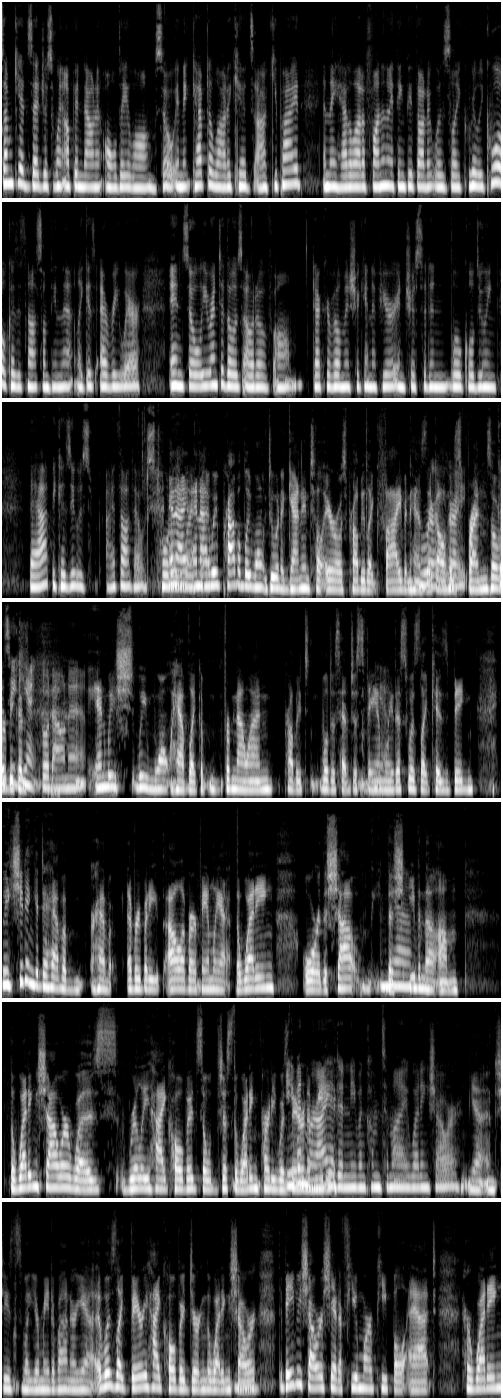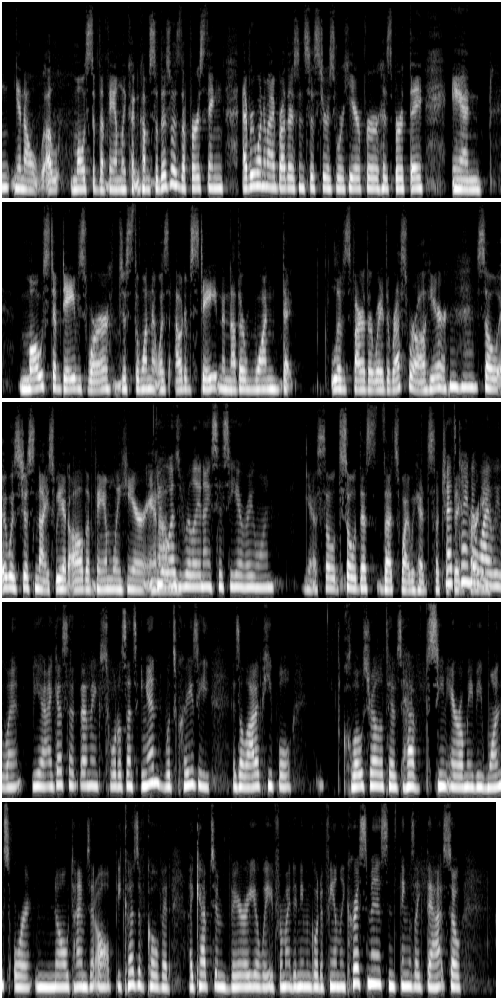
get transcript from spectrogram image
some kids that just went up and down it all day long. So, and it kept a lot of kids occupied, and they had a lot of fun. And I think they thought it was like really cool because it's not something that like is everywhere. And so we rented those out of um, Deckerville, Michigan. If you're interested in local doing that because it was. I thought that was totally. and I and it. I we probably won't do it again until Arrow's probably like five and has like Right, all his friends over because he can't go down it. and we sh- we won't have like a, from now on probably t- we'll just have just family. Yeah. This was like his big. We, she didn't get to have a have everybody all of our family at the wedding or the shout. The sh- even the um the wedding shower was really high COVID, so just the wedding party was there. Even and Mariah immediate- didn't even come to my wedding shower. yeah, and she's well, your maid of honor. Yeah, it was like very high COVID during the wedding shower. The baby shower, she had a few more people at her wedding. You know, uh, most of the family couldn't come, so this was the first thing. Every one of my brothers and sisters were here for his birthday, and most of Dave's were just the one that was out of state, and another one that lives farther away. The rest were all here, so it was just nice. We had all the family here, and It um, was really nice to see everyone. yeah. So so that's that's why we had such a That's kind of why we went. Yeah, I guess that, that makes total sense. And what's crazy is a lot of people, close relatives, have seen Arrow maybe once or no times at all because of COVID. I kept him very away from. I didn't even go to family Christmas and things like that. So,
